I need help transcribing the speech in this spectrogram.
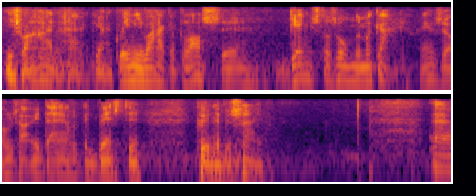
Is wel aardig eigenlijk. Ja, ik weet niet waar ik het las. Uh, gangsters onder elkaar. Hè? Zo zou je het eigenlijk het beste kunnen beschrijven. Uh,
